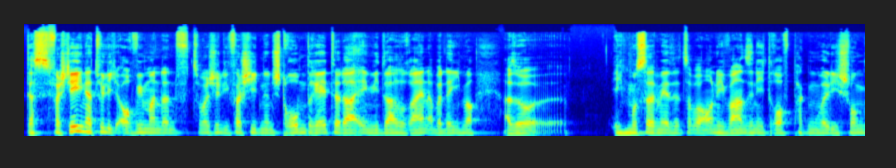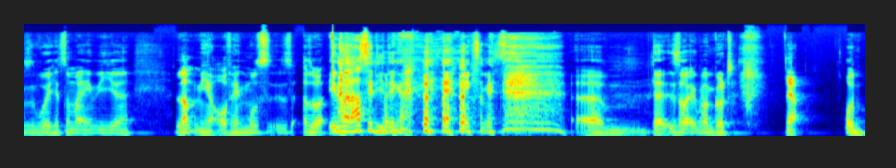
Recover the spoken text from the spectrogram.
das verstehe ich natürlich auch, wie man dann zum Beispiel die verschiedenen Stromdrähte da irgendwie da so rein, aber denke ich mal, also ich muss das mir jetzt aber auch nicht wahnsinnig drauf packen, weil die Chancen, wo ich jetzt noch mal irgendwie hier Lampen hier aufhängen muss, ist, also irgendwann hast du die Dinger. ähm, da ist auch irgendwann gut. Ja. Und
